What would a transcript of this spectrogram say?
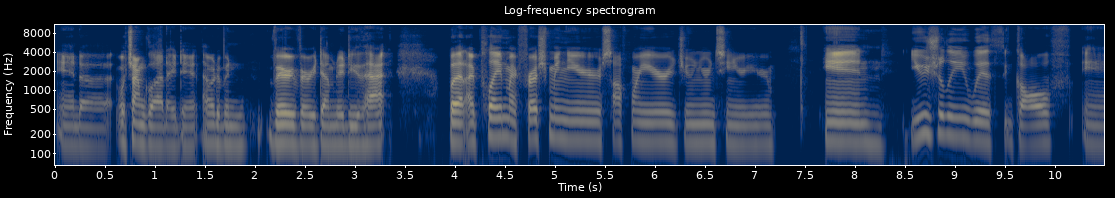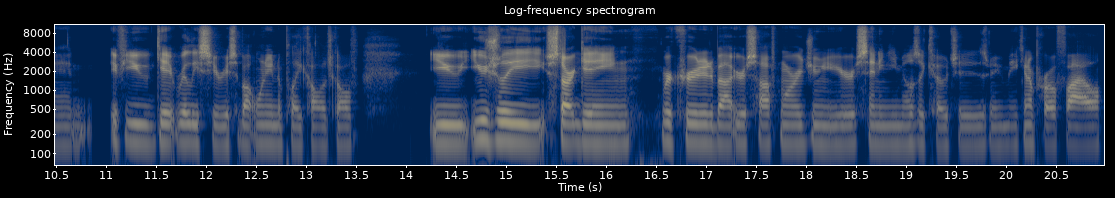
and uh, which I'm glad I didn't. That would have been very, very dumb to do that. But I played my freshman year, sophomore year, junior, and senior year, and usually with golf, and if you get really serious about wanting to play college golf, you usually start getting recruited about your sophomore or junior year, sending emails to coaches, maybe making a profile,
